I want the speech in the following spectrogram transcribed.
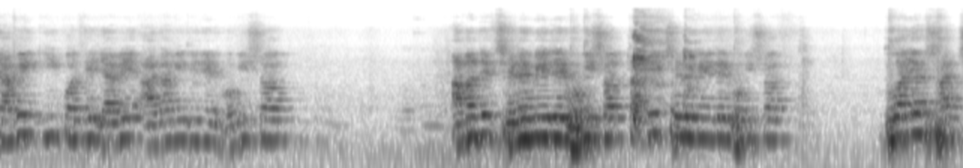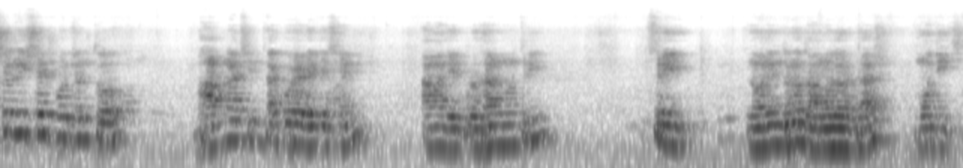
যাবে, কি পথে যাবে, আগামী দিনের ভবিষ্যৎ? আমাদের ছেলে মেয়েদের ভবিষ্যৎ, তাদের ছেলে মেয়েদের ভবিষ্যৎ। দু হাজার সাতচল্লিশের পর্যন্ত ভাবনা চিন্তা করে রেখেছেন আমাদের প্রধানমন্ত্রী শ্রী নরেন্দ্র দামোদর দাস মোদিজি।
